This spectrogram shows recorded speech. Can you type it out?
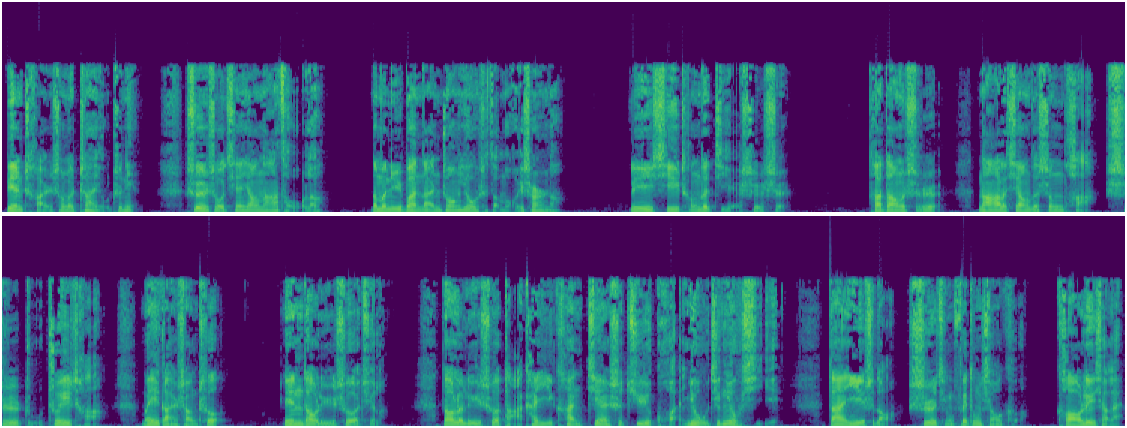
便产生了占有之念，顺手牵羊拿走了。那么女扮男装又是怎么回事呢？李西成的解释是，他当时拿了箱子，生怕失主追查，没敢上车，拎到旅社去了。到了旅社，打开一看，见是巨款，又惊又喜。但意识到事情非同小可，考虑下来，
